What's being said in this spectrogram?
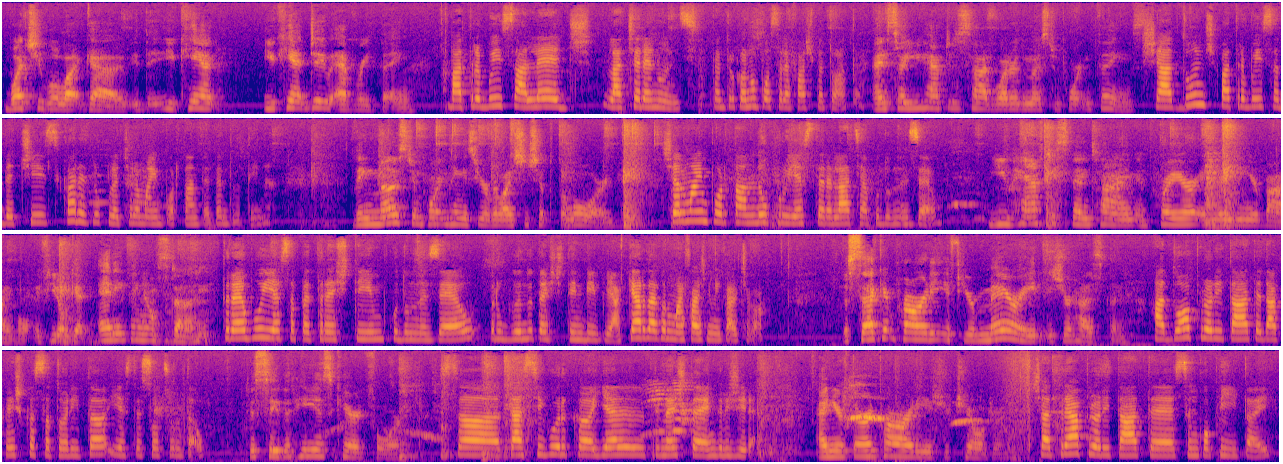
what you will let go. You can't you can't do everything. va trebui să alegi la ce renunți, pentru că nu poți să le faci pe toate. And so you have to decide what are the most important things. Și atunci va trebui să decizi care sunt lucrurile cele mai importante pentru tine. The most important thing is your relationship with the Lord. Cel mai important lucru este relația cu Dumnezeu. You have to spend time in prayer and reading your Bible if you don't get anything else done. Trebuie să petrești timp cu Dumnezeu rugându-te și citind Biblia, chiar dacă nu mai faci nimic altceva. The second priority, if you're married, is your husband. A doua prioritate, dacă ești căsătorită, este soțul tău. To see that he is cared for. Să te asiguri că el primește îngrijire. And your third priority is your children. Și a treia prioritate sunt copiii tăi.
